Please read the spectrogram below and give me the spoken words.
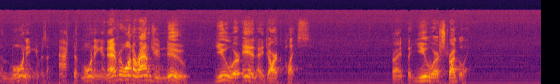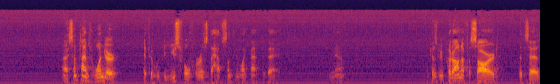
The mourning, it was an act of mourning, and everyone around you knew you were in a dark place. Right? That you were struggling. And I sometimes wonder if it would be useful for us to have something like that today. You know? because we put on a facade that says,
